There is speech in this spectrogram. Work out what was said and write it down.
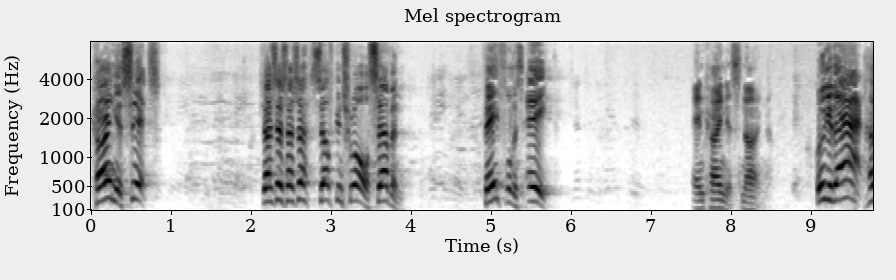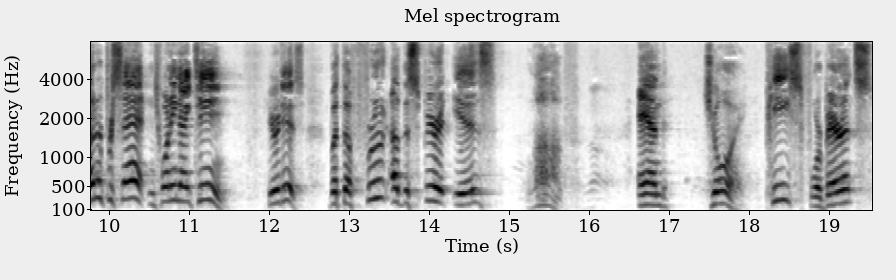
Kindness, six. Self control, seven. Faithfulness, eight. And kindness, nine. Look at that, 100% in 2019. Here it is. But the fruit of the Spirit is love and joy, peace, forbearance,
